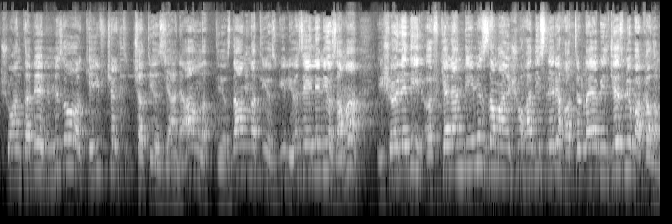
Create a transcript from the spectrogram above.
Şu an tabii hepimiz o keyif çat- çatıyoruz yani. Anlatıyoruz da anlatıyoruz, gülüyoruz, eğleniyoruz ama iş öyle değil. Öfkelendiğimiz zaman şu hadisleri hatırlayabileceğiz mi bakalım?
